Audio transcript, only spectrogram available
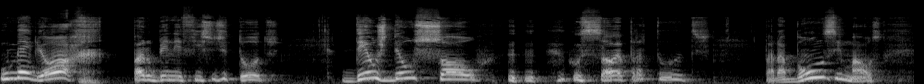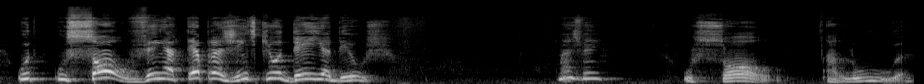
melhor para o benefício de todos. Deus deu o sol, o sol é para todos, para bons e maus. O, o sol vem até para gente que odeia Deus. Mas vem. O sol, a lua,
